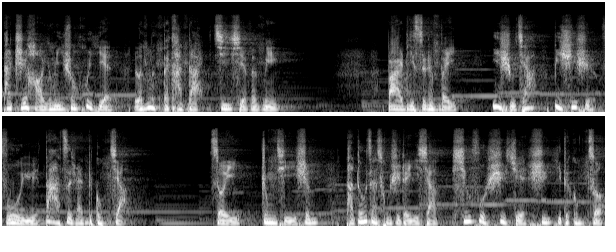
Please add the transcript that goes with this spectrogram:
他只好用一双慧眼冷冷地看待机械文明。巴尔蒂斯认为，艺术家必须是服务于大自然的工匠，所以终其一生。他都在从事着一项修复视觉失忆的工作。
